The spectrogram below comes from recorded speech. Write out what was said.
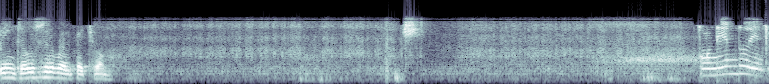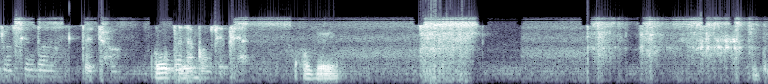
E introdúceselo por el pecho, vamos. Uniendo e introduciendo pecho Ok. de la conciencia. Ok. Ok.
